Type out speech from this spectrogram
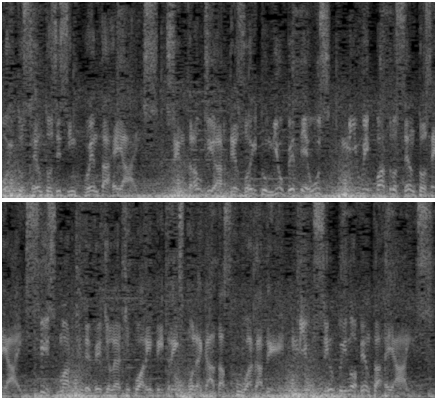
850 reais. Central de ar 18 mil BTUs, 1.400 reais. Smart TV de LED 43 polegadas Full HD, 1.190 reais.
